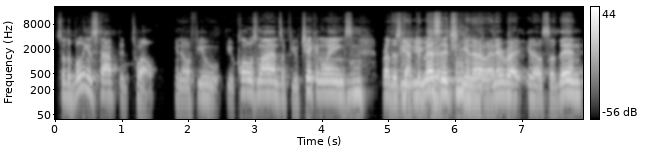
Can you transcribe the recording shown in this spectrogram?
So the bullying stopped at 12. You know, a few few clotheslines, a few chicken wings, Mhm. brothers got the message, you know, and everybody, you know. So then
